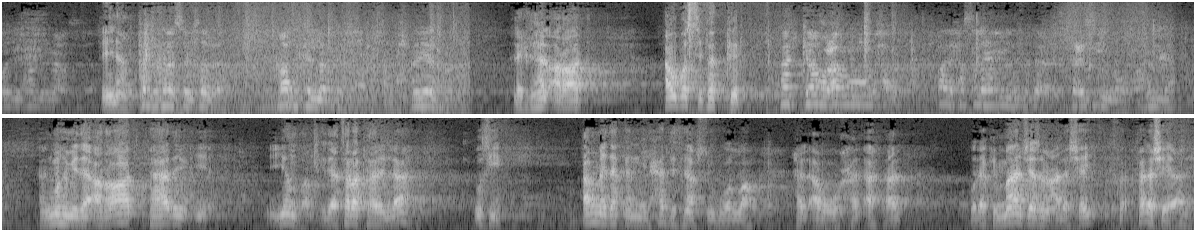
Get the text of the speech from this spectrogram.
رجل هم بالمعصية. أي نعم. حدث نفسه يصلي ما تكلم؟ لكن هل أراد؟ أو بس يفكر. فكر وقال يحصلها من تعزيم وأهمها المهم إذا أراد فهذا ينظر. إذا تركها لله يثيب. أما إذا كان يحدث نفسه يقول والله هل أروح؟ هل أفعل؟ ولكن ما جزم على شيء فلا شيء عليه.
